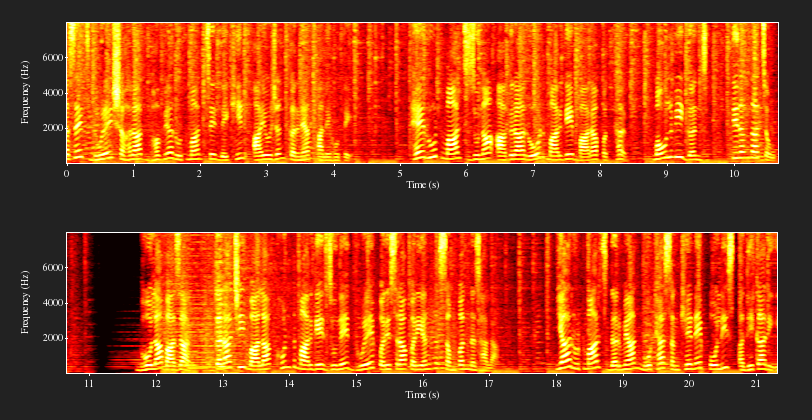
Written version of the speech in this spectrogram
तसेच धुळे शहरात भव्य रूटमार्चचे देखील आयोजन करण्यात आले होते. हे रूट मार्च जुना आग्रा रोड मार्गे बारा पत्थर मौलवीगंज तिरंगा चौक. भोला बाजार कराची वाला खुंट मार्गे जुने धुळे परिसरापर्यंत संपन्न झाला. या रूटमार्च दरम्यान मोठ्या संख्येने पोलीस अधिकारी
